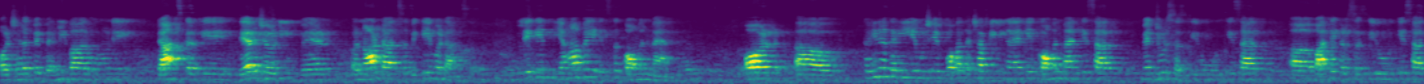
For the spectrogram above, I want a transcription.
और झलक पे पहली बार उन्होंने डांस करके their journey where a non dancer became a dancer लेकिन यहाँ पे इट्स द कॉमन मैन और कहीं ना कहीं ये मुझे बहुत अच्छा फीलिंग आया कि कॉमन मैन के साथ मैं जुड़ सकती हूँ, उनके साथ बातें कर सकती हूँ, उनके साथ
